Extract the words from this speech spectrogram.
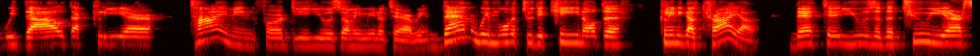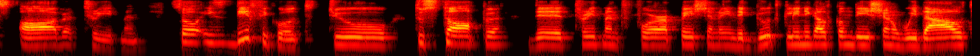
without a clear timing for the use of immunotherapy. Then we move to the keynote uh, clinical trial that uh, the two years of treatment. So it's difficult to to stop the treatment for a patient in the good clinical condition without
